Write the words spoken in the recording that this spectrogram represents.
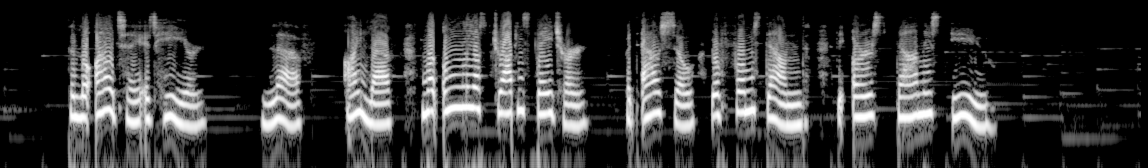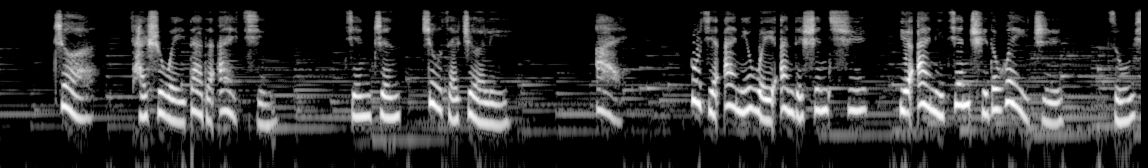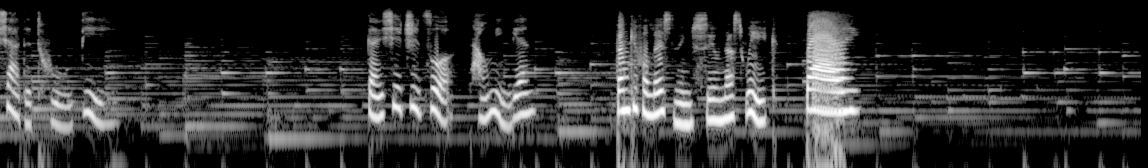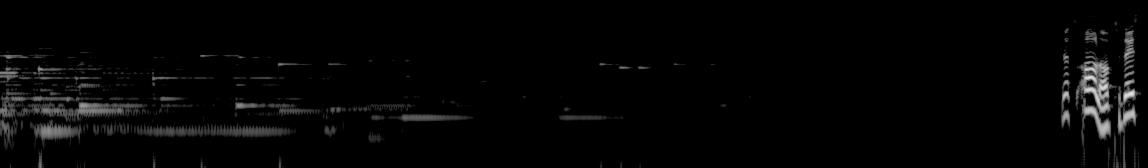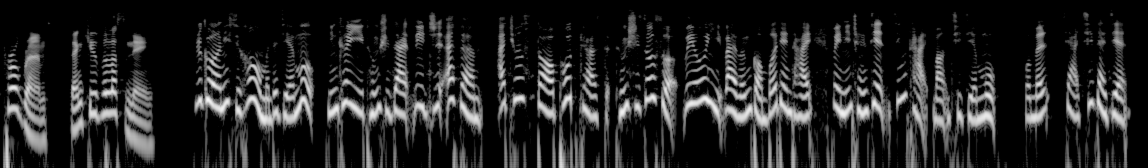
The loyalty is here. Love, I love not only your strapping stature, but also your firm stand, the earth beneath you. 这才是伟大的爱情，坚贞就在这里。爱，不仅爱你伟岸的身躯，也爱你坚持的位置，足下的土地。 感谢制作唐敏嫣，Thank you for listening. See you next week. Bye.。That's all of today's programs. Thank you for listening. 如果你喜欢我们的节目，您可以同时在荔枝 FM、iTunes Store、Podcast 同时搜索 VOE 外文广播电台，为您呈现精彩往期节目。我们下期再见。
